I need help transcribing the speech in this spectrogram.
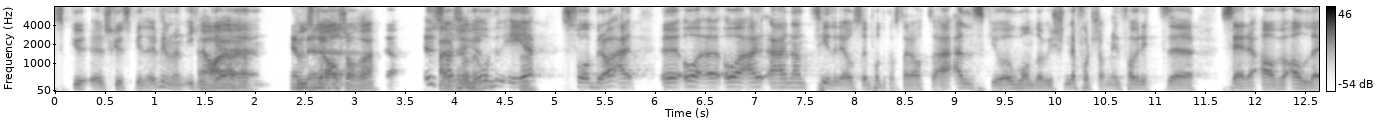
favorittskuespiller i filmen. Ikke Ja, ja, ja. eh, Hun stjal showet. hun stjal showet, og hun er så bra. Jeg, eh, og og jeg, jeg nevnte tidligere også i podkasten at jeg elsker jo WandaVision. Det er fortsatt min favorittserie av alle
